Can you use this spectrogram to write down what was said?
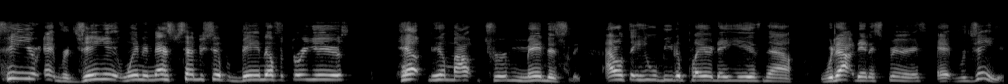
tenure at Virginia, winning that championship, being there for three years, helped him out tremendously. I don't think he would be the player that he is now without that experience at Virginia.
